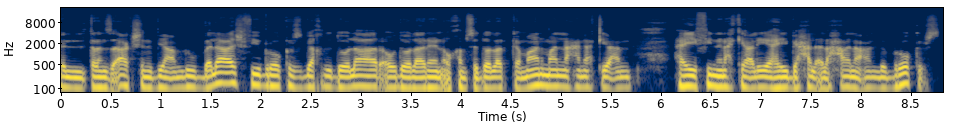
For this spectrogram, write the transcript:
ال transaction بيعملوه ببلاش. في brokers بياخذوا دولار أو دولارين أو خمسة دولار كمان. ما لنا حنحكي عن هي فينا نحكي عليها هي بحلقة لحالها عن ال brokers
